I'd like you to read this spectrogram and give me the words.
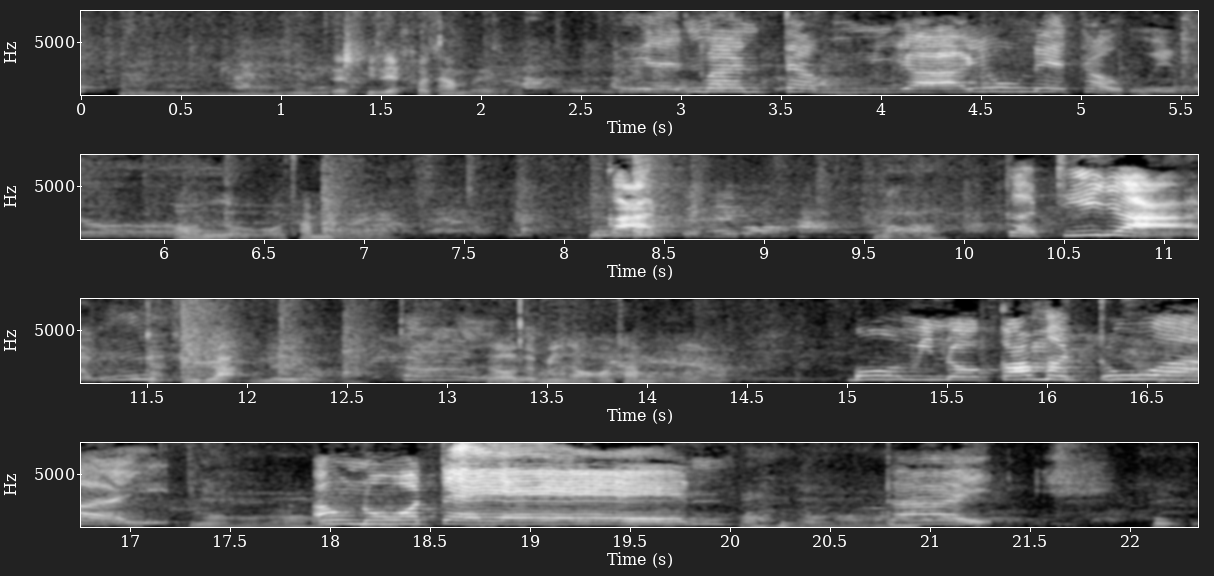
ดอืมแล้วทีเล็กเขาทำอะไรครับเจียดมันทำยาอยู่ในถังนี้นออ๋อเหรอทำยังไงอะกัดเหรอกัดที่หยานกัดที่หลังด้วยเหรอใช่เหรอแล้วมีน้องเขาทำไงอะโบมีโนก็มาด้วยเหรอ อ้โห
